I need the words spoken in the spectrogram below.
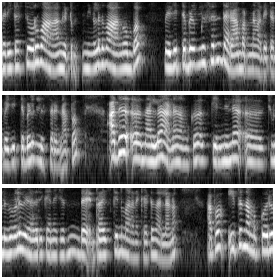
മെഡിക്കൽ സ്റ്റോർ വാങ്ങാൻ കിട്ടും. നിങ്ങളിത് വാങ്ങുമ്പോൾ വെജിറ്റബിൾ ഗ്ലിസറിൻ തരാൻ പറഞ്ഞാൽ മതി കേട്ടോ വെജിറ്റബിൾ ഗ്ലിസറിൻ. അപ്പം അത് നല്ലതാണ്. നമുക്ക് സ്കിന്നിൽ ചുളിവുകൾ വീഴാതിരിക്കാനൊക്കെയായിട്ട് ഡ്രൈ സ്കിൻ മാറാനൊക്കെയായിട്ട് നല്ലതാണ്. അപ്പം ഇത് നമുക്കൊരു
